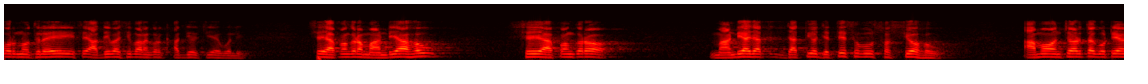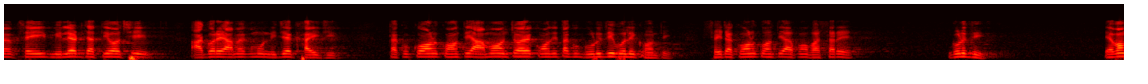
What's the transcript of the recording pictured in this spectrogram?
କରୁନଥିଲେ ଏଇ ସେ ଆଦିବାସୀମାନଙ୍କର ଖାଦ୍ୟ ସିଏ ବୋଲି। ସେ ଆପଣଙ୍କର ମାଣ୍ଡିଆ ହେଉ ସେ ଆପଣଙ୍କର ମାଣ୍ଡିଆ ଜାତ- ଜାତୀୟ ଯେତେ ସବୁ ଶସ୍ୟ ହେଉ ଆମ ଅଞ୍ଚଳରେ ତ ଗୋଟିଏ ସେଇ ମିଲେଟ୍ ଜାତୀୟ ଅଛି ଆଗରେ ଆମେ ମୁଁ ନିଜେ ଖାଇଛି। ତାକୁ କ'ଣ କହନ୍ତି? ଆମ ଅଞ୍ଚଳରେ କହନ୍ତି ତାକୁ ଗୁଡ଼ିଦି ବୋଲି କହନ୍ତି। ସେଇଟା କ'ଣ କହନ୍ତି ଆପଣଙ୍କ ଭାଷାରେ? ଗୁଡ଼ିଦି। ଏବଂ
